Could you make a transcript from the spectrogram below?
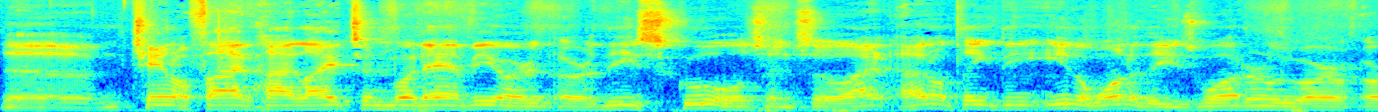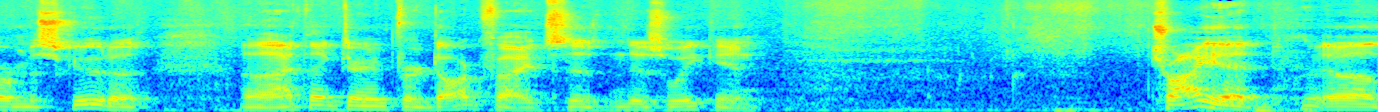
the Channel Five highlights and what have you are, are these schools, and so I, I don't think the, either one of these Waterloo or, or Mascoutah, uh, I think they're in for dogfights this, this weekend. Triad uh,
